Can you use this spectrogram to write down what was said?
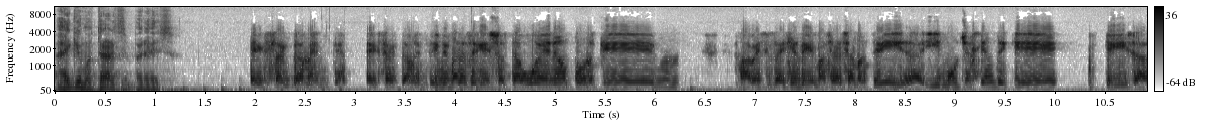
hay que mostrarse para eso. Exactamente, exactamente. Y me parece que eso está bueno porque mm, a veces hay gente que pasa desapercibida y mucha gente que, que quizás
